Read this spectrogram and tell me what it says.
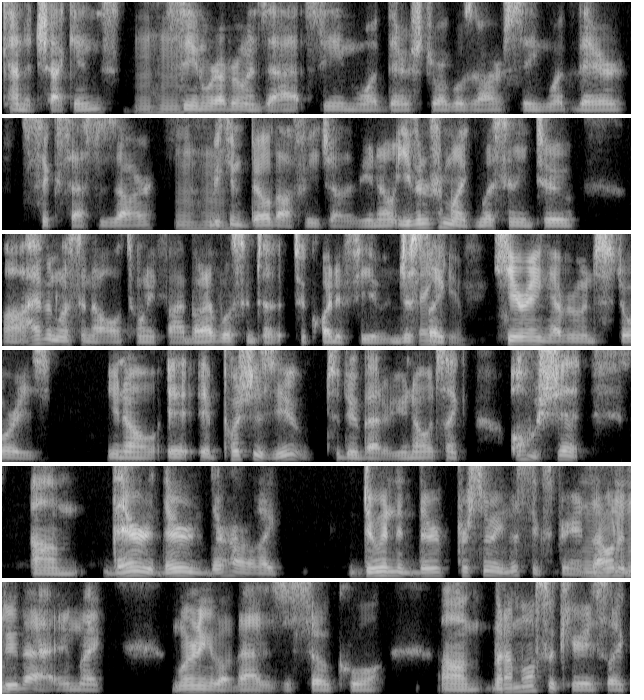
kind of check-ins mm-hmm. seeing where everyone's at seeing what their struggles are seeing what their successes are mm-hmm. we can build off of each other you know even from like listening to uh, i haven't listened to all 25 but i've listened to, to quite a few and just Thank like you. hearing everyone's stories you know it, it pushes you to do better you know? It's like oh shit. Um they're they're they're like doing they're pursuing this experience. Mm-hmm. i want to do that and like learning about that is just so cool. Um but i'm also curious like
